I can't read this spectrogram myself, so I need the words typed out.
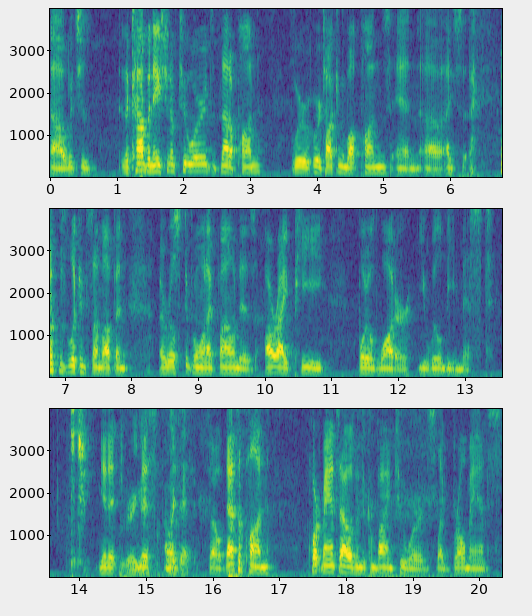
uh, which is the combination of two words. It's not a pun. We're, we're talking about puns, and uh, I, I was looking some up, and a real stupid one I found is R.I.P. boiled water. You will be missed. Get it? Very good. missed. I like missed. that. So that's a pun. Portmanteau is when you combine two words like bromance,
